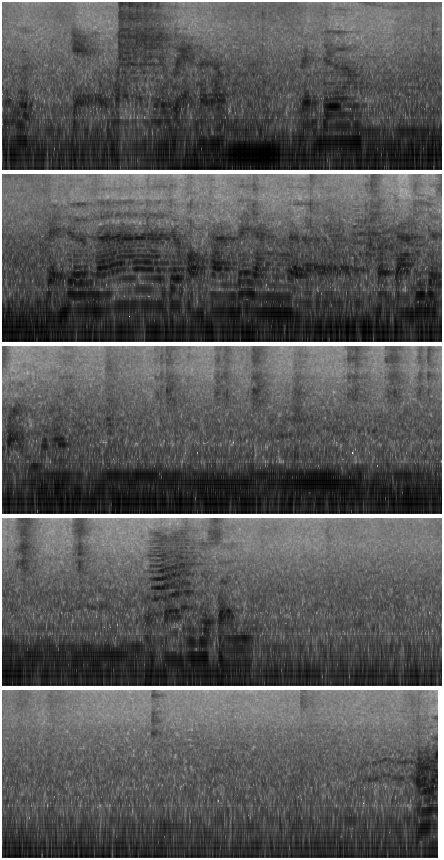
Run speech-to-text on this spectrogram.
แล้วก็แกะออกมาเป็นแหวนนะครับ แหวนเดิม แหวนเดิมนะ เจ้าของได้ยังต้องการที่จะใส่นะครับต้องการที่จะใส่อยู่เอาอะไร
